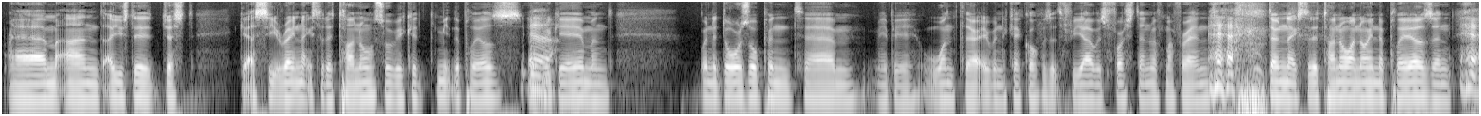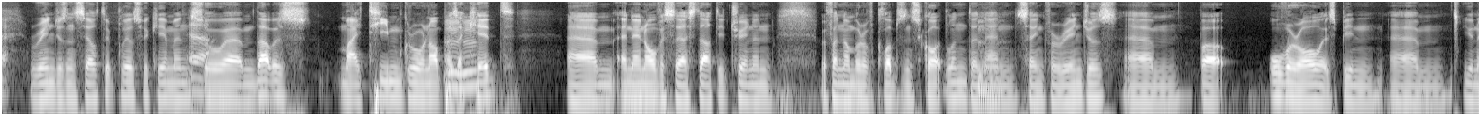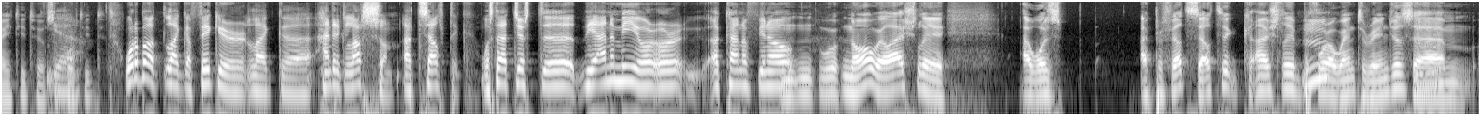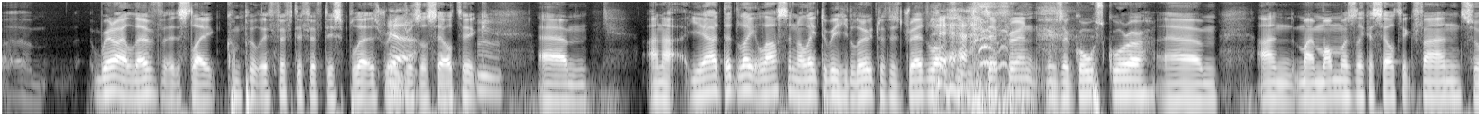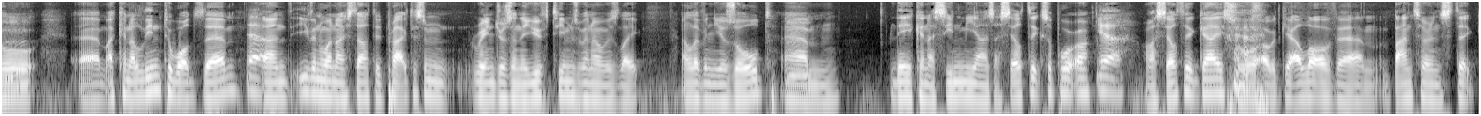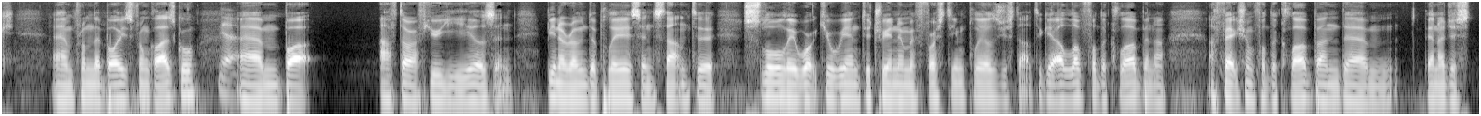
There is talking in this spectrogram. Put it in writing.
Um, and I used to just get a seat right next to the tunnel so we could meet the players Yeah. every game. And when the doors opened, um, maybe 1.30 when the kick-off was at 3, I was first in with my friend down next to the tunnel annoying the players and yeah. Rangers and Celtic players who came in. Yeah. So um, that was my team growing up as Mhm. a kid. Um, and then obviously I started training with a number of clubs in Scotland and Mhm. then signed for Rangers. Um, but overall, it's been um, United who have Yeah. supported. What about like a figure like uh, Henrik Larsson at Celtic? Was that just uh, the enemy or, or a kind of, you know? N- n- w- no, well, actually, I was. I preferred Celtic actually before Mm. I went to Rangers. Mhm. Um, where I live, it's like completely 50-50 split. It's Rangers Yeah. or Celtic. Mm. Um, and I, yeah, I did like Larsson. I liked the way he looked with his dreadlocks. Yeah. He was different. He was a goal scorer. Um, and my mum was like a Celtic fan, so um, I kind of leaned towards them. Yeah. And even when I started practicing Rangers in the youth teams when I was like 11 years old, Mm-hmm. um, they kind of seen me as a Celtic supporter Yeah. or a Celtic guy, so I would get a lot of um, banter and stick um, from the boys from Glasgow. Yeah. Um, but after a few years and being around the place and starting to slowly work your way into training with first team players, you start to get a love for the club and a affection for the club. And um, then I just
